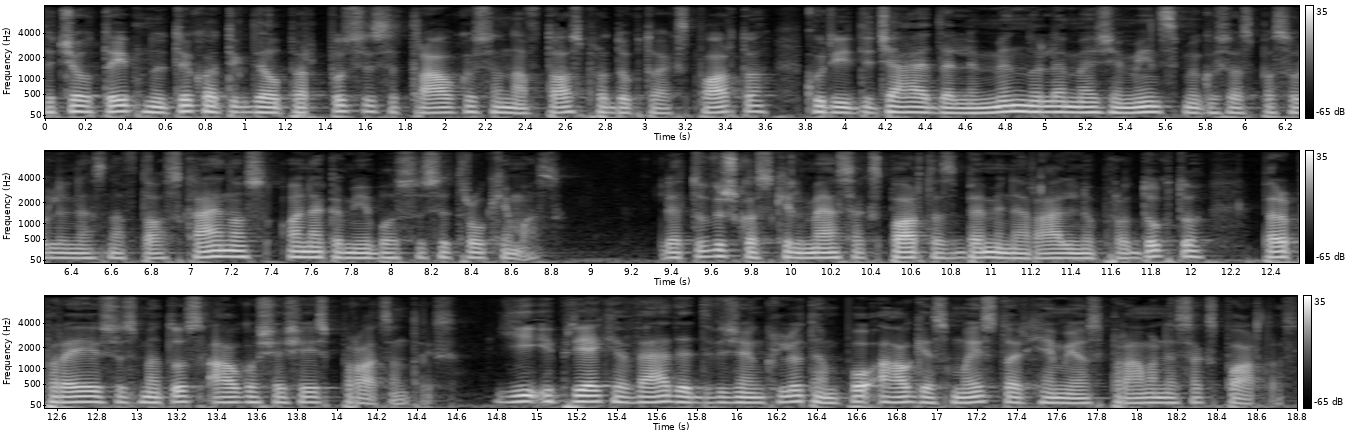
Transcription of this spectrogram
Tačiau taip nutiko tik dėl per pusę įsitraukusio naftos produktų eksporto, kurį didžiąją dalimi nulėmė žemyn smigusios pasaulinės naftos kainos, o ne gamybos susitraukimas. Lietuviškos kilmės eksportas be mineralinių produktų per praėjusius metus augo 6 procentais. Jį į priekį vedė dviženkliu tempu augęs maisto ir chemijos pramonės eksportas.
